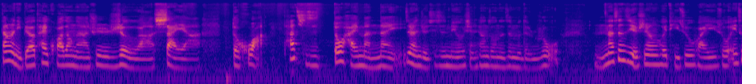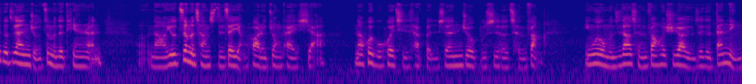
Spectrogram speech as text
当然，你不要太夸张拿去热啊、晒啊的话。它其实都还蛮耐，自然酒其实没有想象中的这么的弱，嗯，那甚至有些人会提出怀疑说，诶，这个自然酒这么的天然，呃，然后又这么长期的在氧化的状态下，那会不会其实它本身就不适合陈放？因为我们知道陈放会需要有这个单宁，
